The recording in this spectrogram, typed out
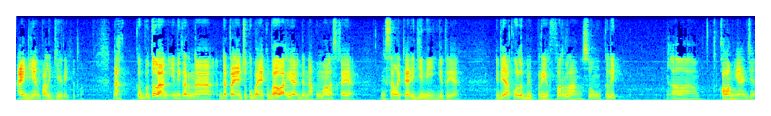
ID yang paling kiri gitu. Nah, kebetulan ini karena datanya cukup banyak ke bawah ya dan aku malas kayak nge-select kayak gini gitu ya. Jadi aku lebih prefer langsung klik uh, kolomnya aja.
